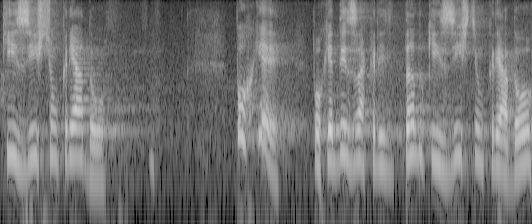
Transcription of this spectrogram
que existe um Criador. Por quê? Porque desacreditando que existe um Criador,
